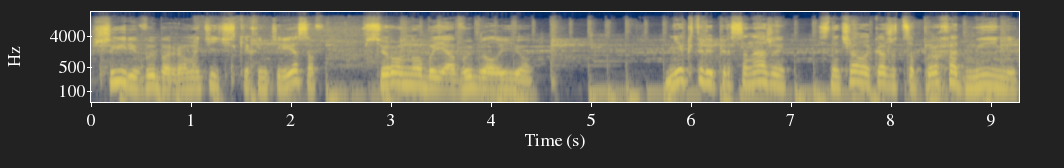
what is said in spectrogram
шире выбор романтических интересов, все равно бы я выбрал ее. Некоторые персонажи сначала кажутся проходными,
